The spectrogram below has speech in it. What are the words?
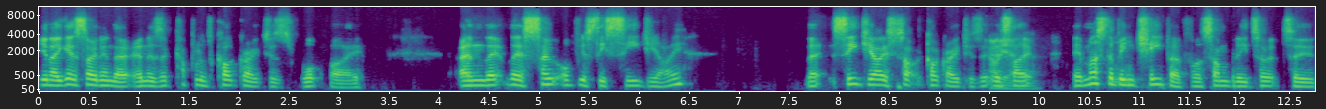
you know, he gets thrown in there, and there's a couple of cockroaches walk by, and they're, they're so obviously CGI. That CGI so- cockroaches, Oh, it's yeah, like it must have been cheaper for somebody to, to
